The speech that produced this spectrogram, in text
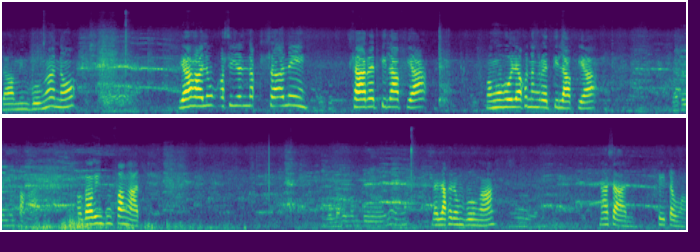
Daming bunga, no? Yahalo ko kasi yan nak sa ano eh. Sa red tilapia. Manguhuli ako ng red tilapia. Gagawin yung pangat. Magawin kong pangat. Lalaki ng bunga. eh. Lalaki ng bunga. Oo. Nasaan? Kita mo.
